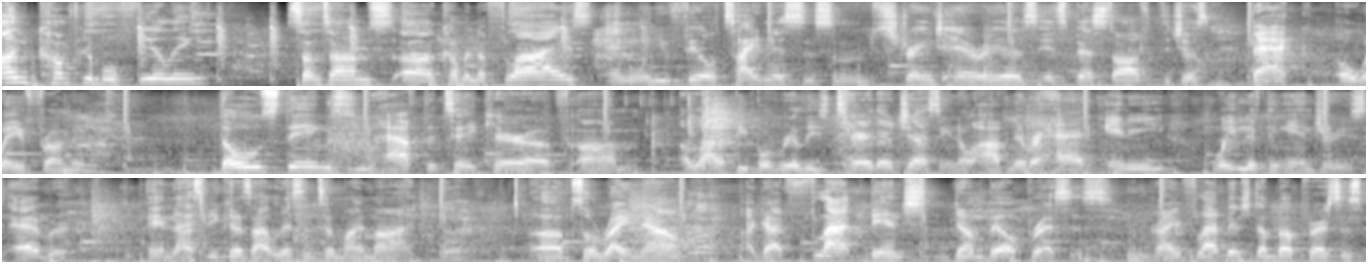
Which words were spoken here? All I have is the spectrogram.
uncomfortable feeling sometimes uh, coming to flies, and when you feel tightness in some strange areas, it's best off to just back away from it. Those things you have to take care of. Um, a lot of people really tear their chest. You know, I've never had any weightlifting injuries ever and that's because I listen to my mind. Um, so right now, I got flat bench dumbbell presses, right? Flat bench dumbbell presses,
